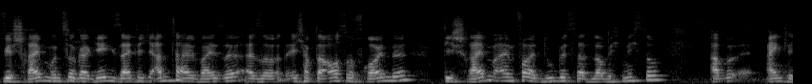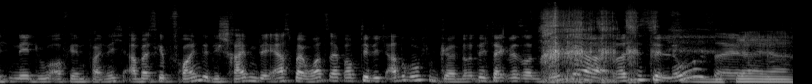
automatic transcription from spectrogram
wir schreiben uns sogar gegenseitig an teilweise. Also ich habe da auch so Freunde, die schreiben einfach, du bist da glaube ich nicht so. Aber eigentlich, nee, du auf jeden Fall nicht. Aber es gibt Freunde, die schreiben dir erst bei WhatsApp, ob die dich anrufen können. Und ich denke mir so, Digga, was ist hier los, ey? Ja, ja.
